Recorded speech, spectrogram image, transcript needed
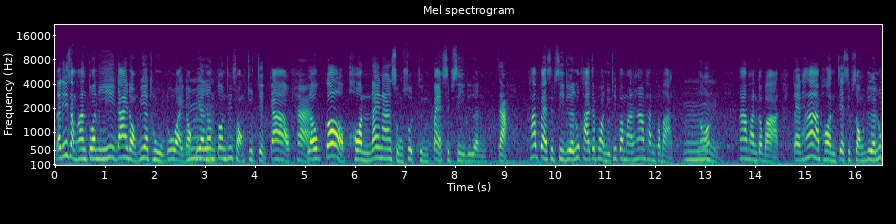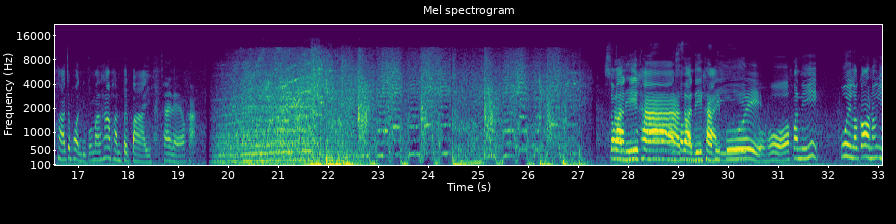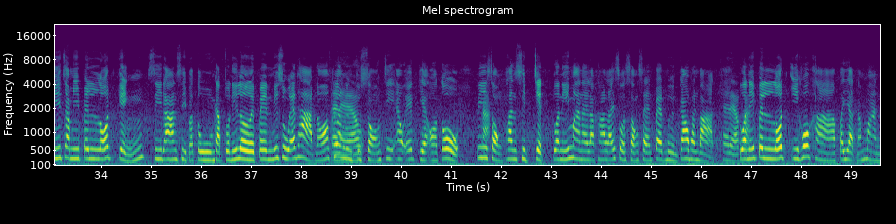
และที่สำคัญตัวนี้ได้ดอกเบี้ยถูกด้วย ดอกเบี้ยอืมเริ่มต้นที่ ค่ะ 2.79 แล้วก็ผ่อนได้นานสูงสุดถึง 84 เดือน จ้ะถ้า 84 เดือนลูกค้าจะผ่อนอยู่ที่ประมาณ 5,000 กว่าบาทเนอะ 5,000 กว่าบาท แต่ถ้าผ่อน 72 เดือน ลูกค้าจะผ่อนอยู่ประมาณ 5,000 ไปปลายใช่แล้วค่ะ สวัสดีค่ะ สวัสดีค่ะพี่ปุ้ย โอ้โห วันนี้ปุ้ยแล้วก็น้องอีทจะมีเป็นรถเก๋งซีดาน 4 ประตูกับตัวนี้เลยเป็นมิซูแอ t า r d เนาะเครื่องใช่แล้ว1.2 GLX เกียร์ออโต้ปีค่ะ2017 ตัวนี้มาในราคาไลฟ์สด 289,000 บาท ใช่แล้ว ตัวค่ะนี้เป็นรถอีโคคาร์ประหยัดน้ำมัน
